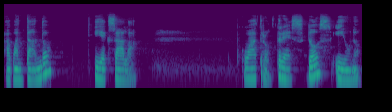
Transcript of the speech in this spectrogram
aguantando y exhala. 4, 3, 2 y 1.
